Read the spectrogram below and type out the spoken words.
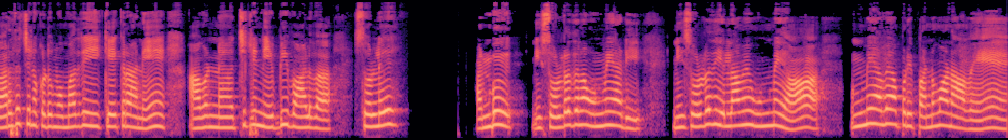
வரதட்சணை குடும்பம் மாதிரி கேட்குறானே அவனை வச்சுட்டு நீ எப்படி வாழ்வ? சொல்லு. அன்பு நீ சொல்றதெல்லாம் உண்மையாடி. நீ சொல்றது எல்லாமே உண்மையா? உண்மையாவே அப்படி பண்ணுவானா அவன்?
